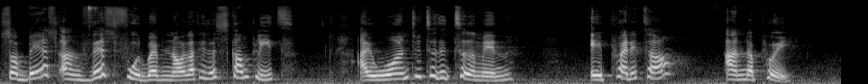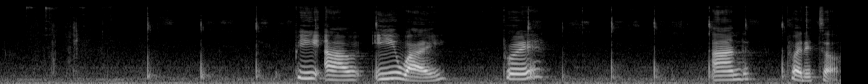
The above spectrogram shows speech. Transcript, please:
so based on this food web now that it is complete, I want you to determine a predator and a prey. P-R-E-Y, prey and predator.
